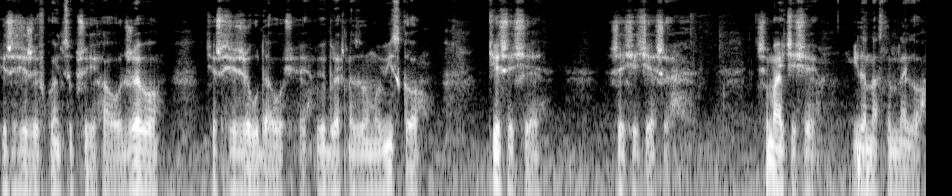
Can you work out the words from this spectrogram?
Cieszę się, że w końcu przyjechało drzewo. Cieszę się, że udało się wybrać na złomowisko. Cieszę się, że się cieszę. Trzymajcie się i do następnego.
